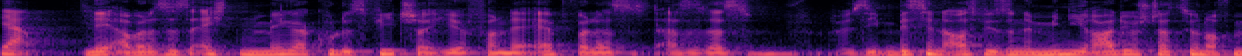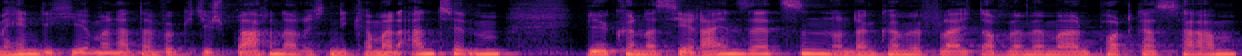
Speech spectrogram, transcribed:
Ja, Nee, aber das ist echt ein mega cooles Feature hier von der App, weil das, also das sieht ein bisschen aus wie so eine Mini-Radiostation auf dem Handy hier. Man hat dann wirklich die Sprachnachrichten, die kann man antippen. Wir können das hier reinsetzen und dann können wir vielleicht auch, wenn wir mal einen Podcast haben,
